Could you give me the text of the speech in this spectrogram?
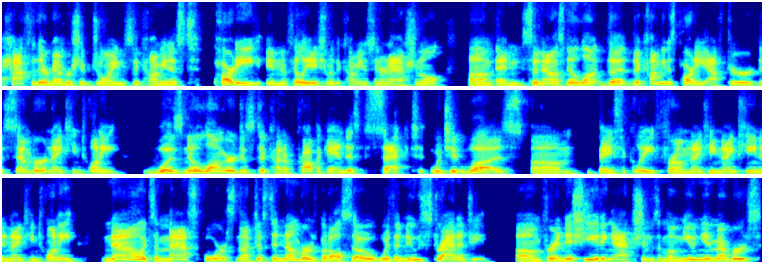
half of their membership joins the Communist Party in affiliation with the Communist International. Um, and so now it's no longer the, the Communist Party after December 1920 was no longer just a kind of propagandist sect, which it was um, basically from 1919 and 1920. Now it's a mass force, not just in numbers, but also with a new strategy um, for initiating actions among union members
